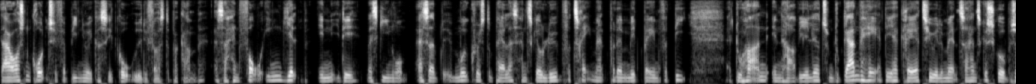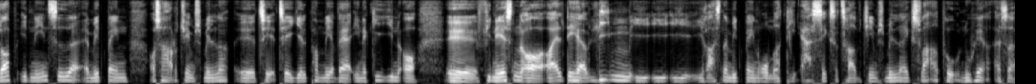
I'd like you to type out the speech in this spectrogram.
der er også en grund til, at Fabinho ikke har set god ud i de første par kampe. Altså, han får ingen hjælp inde i det maskinrum. Altså, mod Crystal Palace, han skal jo løbe for tre mand på den midtbane, fordi at du har en, en Harvey Elliott, som du gerne vil have af det her kreative element, så han skal skubbes op i den ene side af midtbanen, og så har du James Milner øh, til, til at hjælpe ham med at være energien og øh, finessen og, og alt det her limen i, i, i, i resten af midtbanerummet. Det er 36 James Milner ikke svaret på nu her. Altså,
